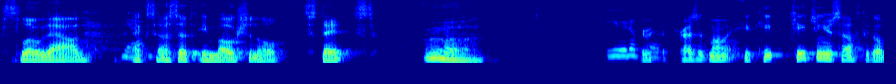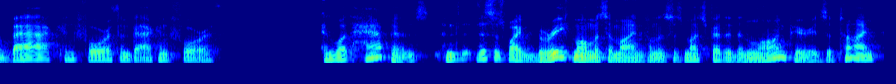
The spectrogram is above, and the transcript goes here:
slow down yeah. excessive emotional states oh. Beautiful. You're at the present moment. You keep teaching yourself to go back and forth and back and forth. And what happens, and this is why brief moments of mindfulness is much better than long periods of time,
